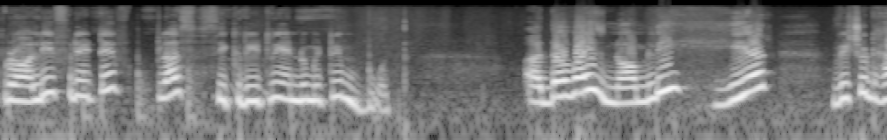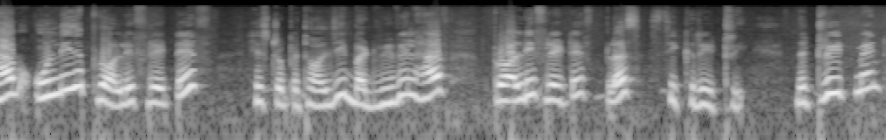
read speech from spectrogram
proliferative plus secretory endometrium both. Otherwise, normally here we should have only the proliferative histopathology, but we will have proliferative plus secretory. The treatment,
